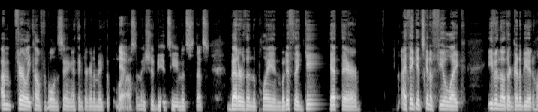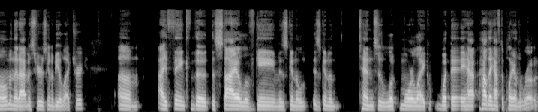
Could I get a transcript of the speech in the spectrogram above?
I'm fairly comfortable in saying I think they're going to make the playoffs, yeah. and they should be a team that's that's better than the play-in. But if they get, get there, I think it's going to feel like even though they're going to be at home and that atmosphere is going to be electric. Um, I think the the style of game is gonna is gonna tend to look more like what they have how they have to play on the road,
